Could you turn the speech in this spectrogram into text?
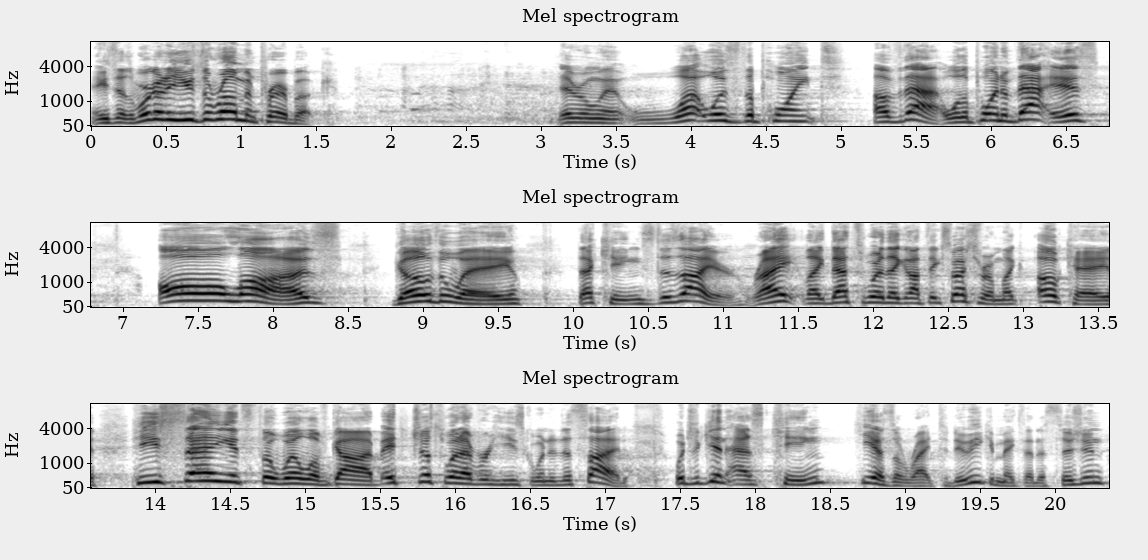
And he says, We're going to use the Roman prayer book. Everyone went, What was the point of that? Well, the point of that is all laws go the way that kings desire, right? Like that's where they got the expression from. Like, okay, he's saying it's the will of God, it's just whatever he's going to decide. Which, again, as king, he has a right to do. He can make that decision.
